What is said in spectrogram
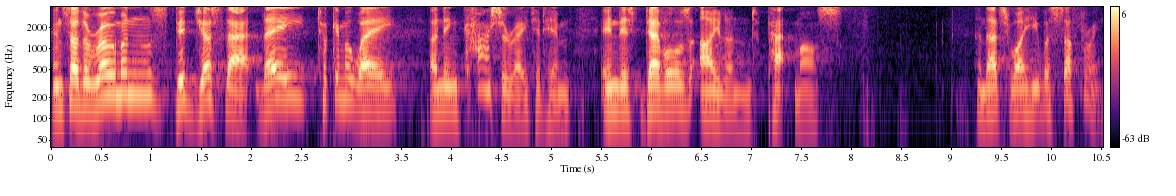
And so the Romans did just that. They took him away and incarcerated him in this devil's island, Patmos. And that's why he was suffering.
